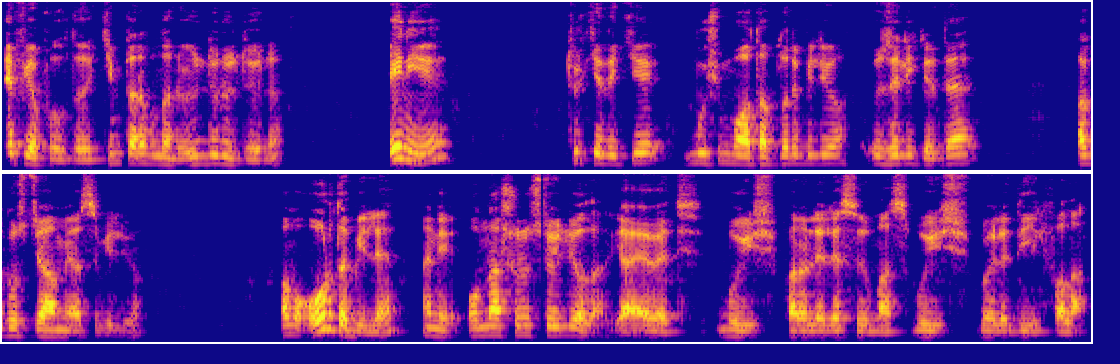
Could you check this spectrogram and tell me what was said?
hedef yapıldığı, kim tarafından öldürüldüğünü en iyi Türkiye'deki bu işin muhatapları biliyor. Özellikle de Agos camiası biliyor. Ama orada bile hani onlar şunu söylüyorlar. Ya evet bu iş paralele sığmaz. Bu iş böyle değil falan.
